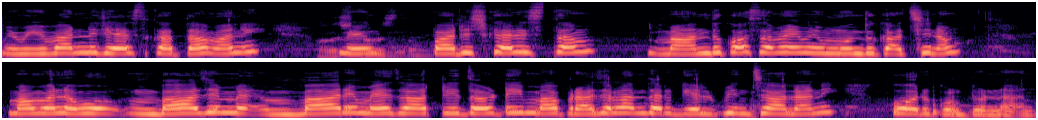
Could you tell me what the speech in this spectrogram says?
మేము ఇవన్నీ చేసుకొస్తామని మేము పరిష్కరిస్తాం. అందుకోసమే మేము ముందుకు వచ్చినాం మమ్మల్ని భారీ భారీ మెజార్టీతోటి మా ప్రజలందరూ గెలిపించాలని కోరుకుంటున్నాను.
